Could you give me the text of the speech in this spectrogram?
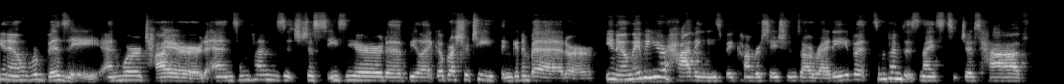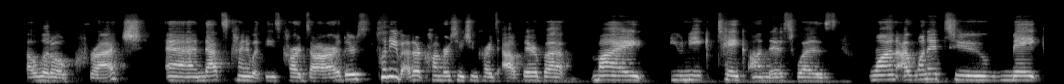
you know, we're busy and we're tired. And sometimes it's just easier to be like, go brush your teeth and get in bed. Or, you know, maybe you're having these big conversations already, but sometimes it's nice to just have a little crutch. And that's kind of what these cards are. There's plenty of other conversation cards out there, but my unique take on this was one, I wanted to make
